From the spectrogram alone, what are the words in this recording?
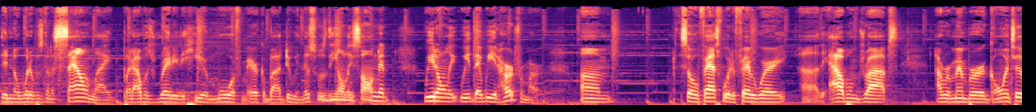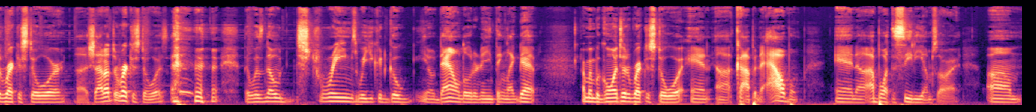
didn't know what it was going to sound like, but I was ready to hear more from Erykah Badu. And this was the only song that we'd only we, that we had heard from her. Um, so fast forward to February, uh, the album drops. I remember going to the record store. Uh, shout out to record stores. there was no streams where you could go, you know, download it or anything like that. I remember going to the record store and uh, copying the album, and uh, I bought the CD. I'm sorry, um,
